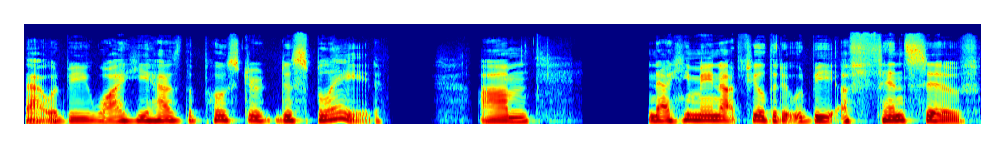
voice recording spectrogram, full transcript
That would be why he has the poster displayed. Um, now, he may not feel that it would be offensive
